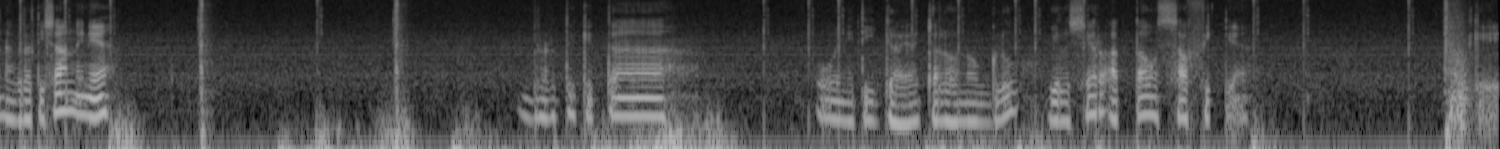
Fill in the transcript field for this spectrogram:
mana gratisan ini ya? Berarti kita oh ini tiga ya Calonoglu Wilshire atau Safik ya? Oke. Okay.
